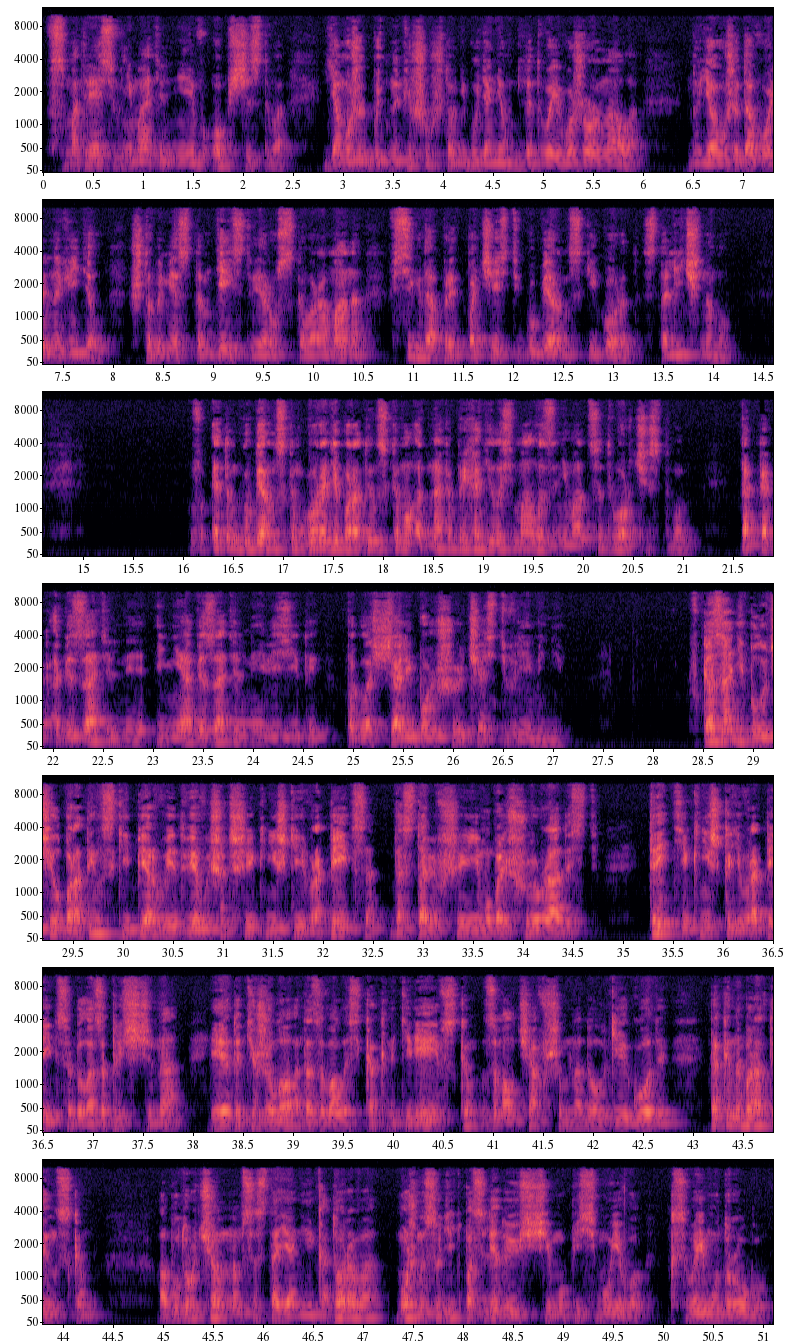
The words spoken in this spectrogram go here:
Всмотрясь внимательнее в общество, я, может быть, напишу что-нибудь о нем для твоего журнала, но я уже довольно видел, чтобы местом действия русского романа всегда предпочесть губернский город столичному. В этом губернском городе Баратынскому, однако, приходилось мало заниматься творчеством, так как обязательные и необязательные визиты поглощали большую часть времени. В Казани получил Баратынский первые две вышедшие книжки европейца, доставившие ему большую радость. Третья книжка европейца была запрещена, и это тяжело отозвалось как на Киреевском, замолчавшем на долгие годы, так и на Баратынском, об удрученном состоянии которого можно судить по следующему письму его к своему другу.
